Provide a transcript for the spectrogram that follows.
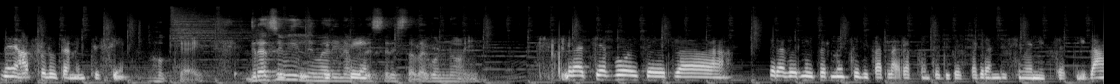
Eh, assolutamente sì. Ok. Grazie mille Marina sì. per essere stata con noi. Grazie a voi per, per avermi permesso di parlare appunto di questa grandissima iniziativa.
